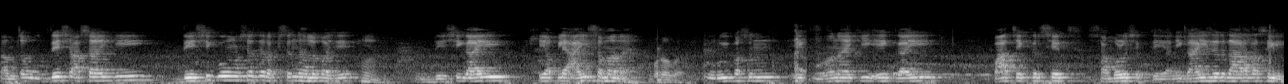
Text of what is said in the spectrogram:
तर आमचा उद्देश असा आहे की देशी गोवंशाचं रक्षण झालं पाहिजे. देशी गाई ही आपली आई समान आहे. बरोबर. पूर्वीपासून एक म्हण आहे की एक गाई पाच एकर शेत सांभाळू शकते आणि गाई जर दारात असेल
